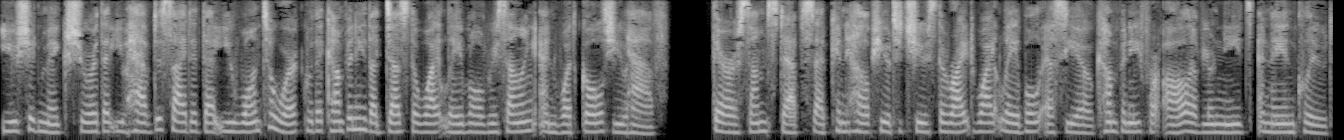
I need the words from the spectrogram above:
You should make sure that you have decided that you want to work with a company that does the white label reselling and what goals you have. There are some steps that can help you to choose the right white label SEO company for all of your needs, and they include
